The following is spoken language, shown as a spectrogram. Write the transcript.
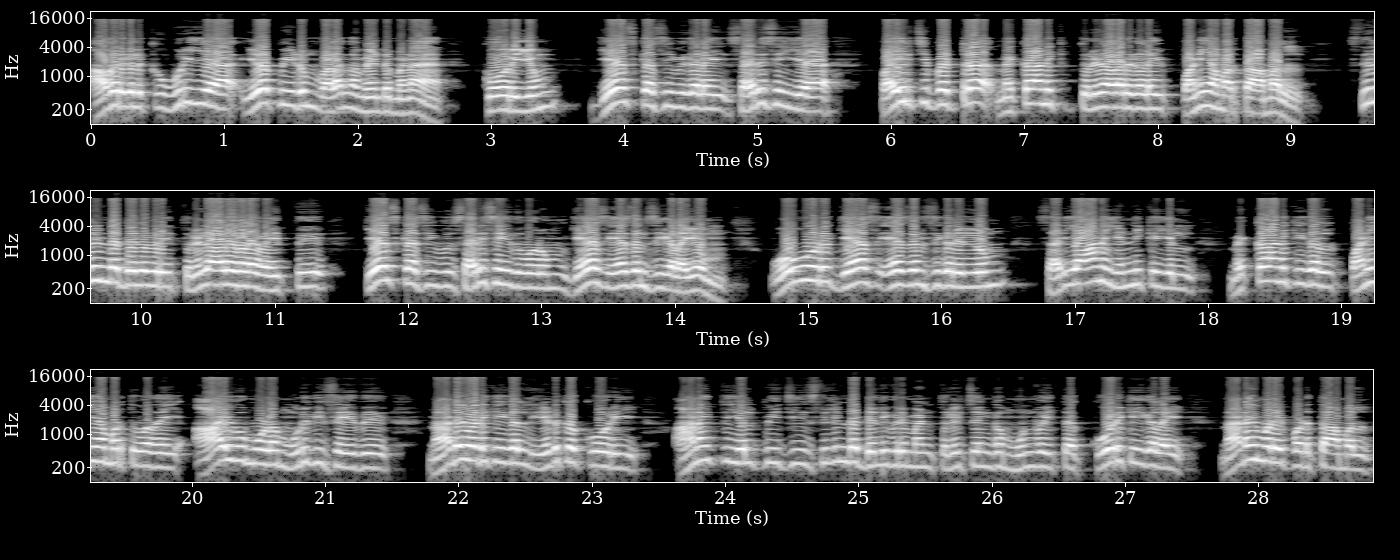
அவர்களுக்கு உரிய இழப்பீடும் வழங்க வேண்டுமென கோரியும் கேஸ் கசிவுகளை சரி செய்ய பயிற்சி பெற்ற மெக்கானிக் தொழிலாளர்களை பணியமர்த்தாமல் சிலிண்டர் டெலிவரி தொழிலாளர்களை வைத்து கேஸ் கசிவு சரி செய்து வரும் கேஸ் ஏஜென்சிகளையும் ஒவ்வொரு கேஸ் ஏஜென்சிகளிலும் சரியான எண்ணிக்கையில் மெக்கானிக்குகள் பணியமர்த்துவதை ஆய்வு மூலம் உறுதி செய்து நடவடிக்கைகள் எடுக்க கோரி அனைத்து எல்பிஜி சிலிண்டர் டெலிவரிமேன் தொழிற்சங்கம் முன்வைத்த கோரிக்கைகளை நடைமுறைப்படுத்தாமல்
